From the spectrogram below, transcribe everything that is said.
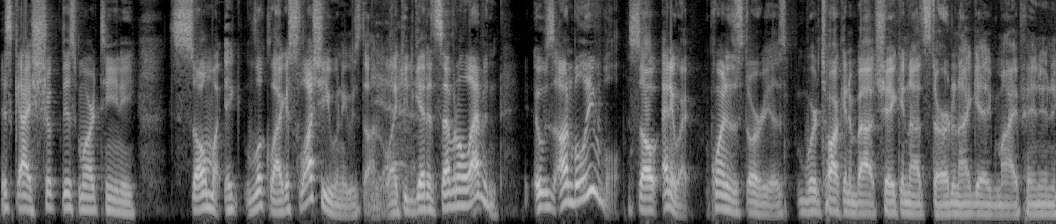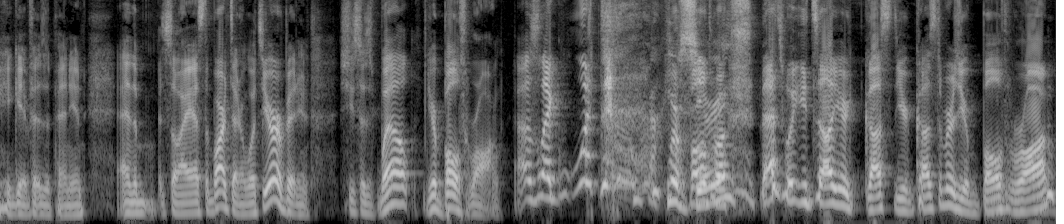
This guy shook this martini so much. It looked like a slushy when he was done, yeah. like you'd get at 7 Eleven. It was unbelievable. So, anyway, point of the story is we're talking about shaken, not stirred, and I gave my opinion and he gave his opinion. And the, so I asked the bartender, What's your opinion? She says, "Well, you're both wrong." I was like, "What? We're both serious? wrong." That's what you tell your cust- your customers. You're both wrong,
